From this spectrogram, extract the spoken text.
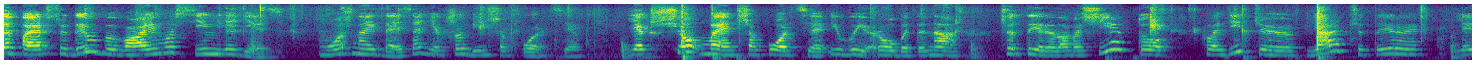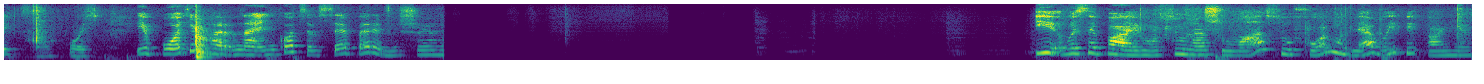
Тепер сюди вбиваємо 7 яєць. Можна і 10, якщо більша порція. Якщо менша порція і ви робите на 4 лаваші, то кладіть 5-4 яйця. Ось. І потім гарненько це все перемішуємо. І висипаємо всю нашу масу в форму для випікання.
